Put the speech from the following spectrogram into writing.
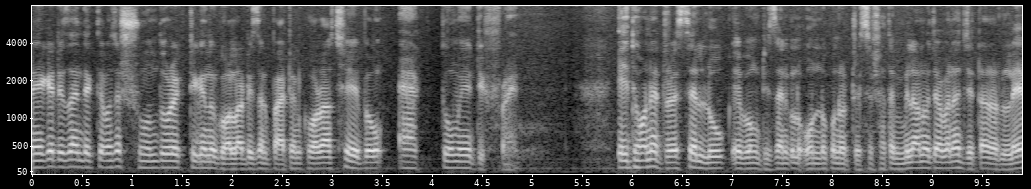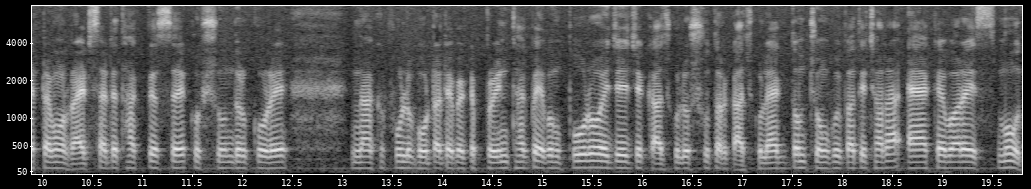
নেকের ডিজাইন দেখতে পাচ্ছেন, সুন্দর একটি কিন্তু গলা ডিজাইন প্যাটার্ন করা আছে এবং একদমই ডিফারেন্ট এই ধরনের ড্রেসের লুক এবং ডিজাইনগুলো অন্য কোনো ড্রেসের সাথে মেলানো যাবে না, যেটা লেফট এবং রাইট সাইডে থাকতেছে। খুব সুন্দর করে নাক ফুল বোটা টাইপের একটা প্রিন্ট থাকবে এবং পুরো এই যে যে কাজগুলো, সুতার কাজগুলো একদম চঙ্কুইপাতি ছাড়া একেবারে স্মুথ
